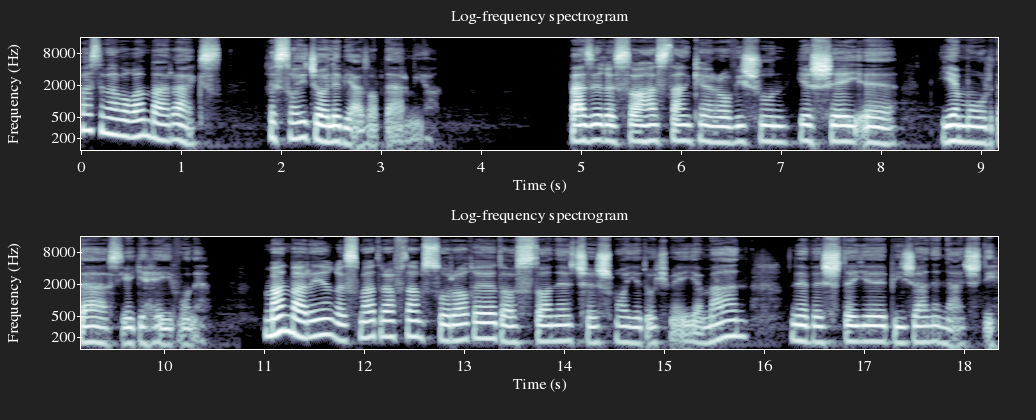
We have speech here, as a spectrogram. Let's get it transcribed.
بعضی مواقع برعکس قصه های جالبی از آب در میان. بعضی قصه هستن که راویشون یه شیعه یه مرده است یا یه حیوونه من برای این قسمت رفتم سراغ داستان چشمای دکمه من نوشته بیژن نجدی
